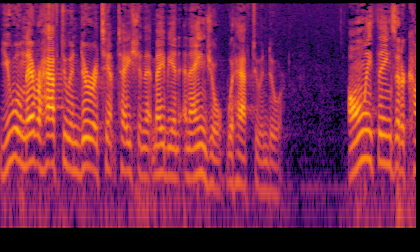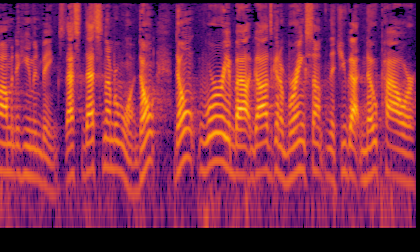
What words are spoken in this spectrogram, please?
You will never have to endure a temptation that maybe an, an angel would have to endure. Only things that are common to human beings. That's, that's number one. Don't, don't worry about God's going to bring something that you got no power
